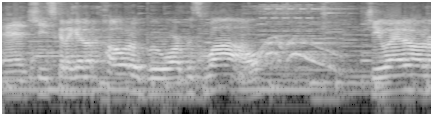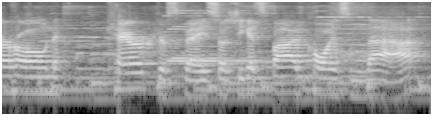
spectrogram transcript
And she's gonna get a Podoboo orb as well. She landed on her own character space, so she gets 5 coins from that.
